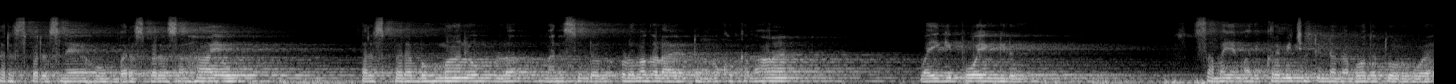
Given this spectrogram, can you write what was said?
പരസ്പര സ്നേഹവും പരസ്പര സഹായവും പരസ്പര ബഹുമാനവുമുള്ള മനസ്സിന്റെ ഉടമകളായിട്ട് നമുക്കൊക്കെ മാറാൻ വൈകിപ്പോയെങ്കിലും സമയം അതിക്രമിച്ചിട്ടില്ലെന്ന ബോധത്തോടുകൂടെ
